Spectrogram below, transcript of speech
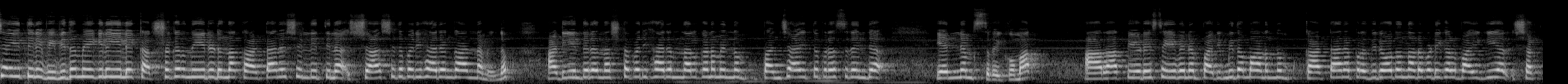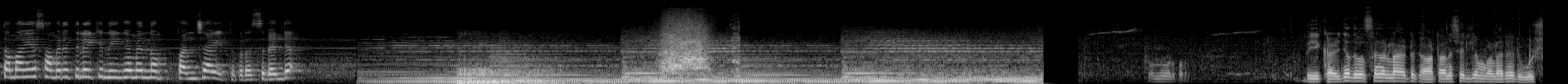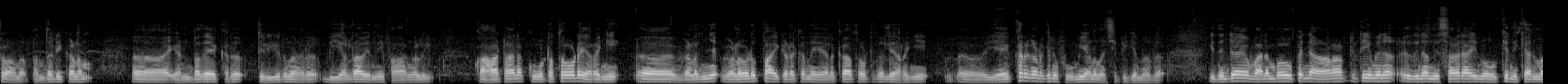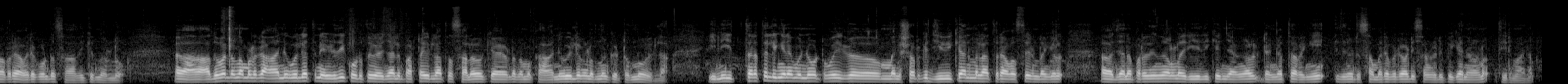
പഞ്ചായത്തിലെ വിവിധ മേഖലയിലെ കർഷകർ നേരിടുന്ന കാട്ടാന ശല്യത്തിന് ശാശ്വത പരിഹാരം കാണണമെന്നും അടിയന്തര നഷ്ടപരിഹാരം നൽകണമെന്നും panchayat president N M Sreekumar. R R ടിയുടെ സേവനം പരിമിതമാണെന്നും കാട്ടാന പ്രതിരോധ നടപടികൾ വൈകിയാൽ ശക്തമായ സമരത്തിലേക്ക് നീങ്ങുമെന്നും പഞ്ചായത്ത് പ്രസിഡന്റ് ഈ കഴിഞ്ഞ ദിവസങ്ങളിലായിട്ട് കാട്ടാനശല്യം വളരെ രൂക്ഷമാണ്. പന്തടിക്കളം എൺപത് ഏക്കർ തിരിയൂർ നഗർ ബി എൽ റാവ് എന്നീ ഭാഗങ്ങളിൽ കാട്ടാന കൂട്ടത്തോടെ ഇറങ്ങി വിളഞ്ഞ് വിളവെടുപ്പായി കിടക്കുന്ന ഏലക്കാത്തോട്ടത്തിൽ ഇറങ്ങി ഏക്കർ കണക്കിന് ഭൂമിയാണ് നശിപ്പിക്കുന്നത്. ഇതിന്റെ വനം വകുപ്പിന്റെ ആർ ആർ ടി ടീമിന് ഇതിനെ നിസ്സാരമായി നോക്കി നിൽക്കാൻ മാത്രമേ അവരെ കൊണ്ട് സാധിക്കുന്നുള്ളൂ. അതുപോലെ നമ്മളൊരു ആനുകൂല്യത്തിന് എഴുതി കൊടുത്തു കഴിഞ്ഞാലും പട്ടമില്ലാത്ത സ്ഥലമൊക്കെ ആയതുകൊണ്ട് നമുക്ക് ആനുകൂല്യങ്ങളൊന്നും കിട്ടുന്നുമില്ല. ഇനി ഇത്തരത്തിൽ ഇങ്ങനെ മുന്നോട്ട് പോയി മനുഷ്യർക്ക് ജീവിക്കാൻ മേലാത്തൊരവസ്ഥയുണ്ടെങ്കിൽ ജനപ്രതിനിധികളുടെ രീതിക്ക് ഞങ്ങൾ രംഗത്തിറങ്ങി ഇതിനൊരു സമരപരിപാടി സംഘടിപ്പിക്കാനാണ് തീരുമാനം.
